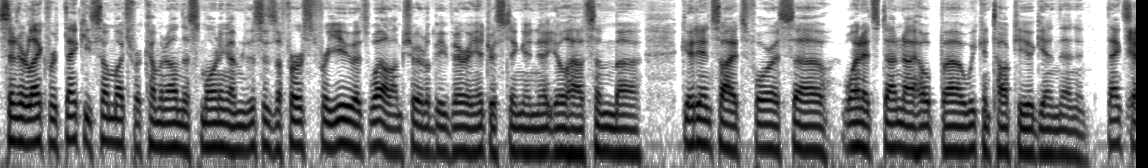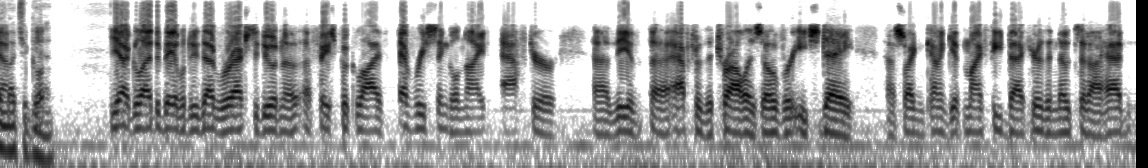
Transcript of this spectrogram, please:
Senator Lankford, thank you so much for coming on this morning. I mean, this is a first for you as well. I'm sure it'll be very interesting, and that you'll have some uh, good insights for us uh, when it's done. I hope uh, we can talk to you again then. And thanks yeah, so much again. Yeah, glad to be able to do that. We're actually doing a, a Facebook Live every single night after uh, the uh, after the trial is over each day, uh, so I can kind of give my feedback here, the notes that I had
